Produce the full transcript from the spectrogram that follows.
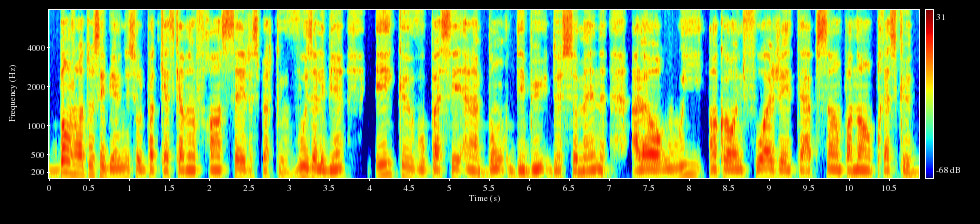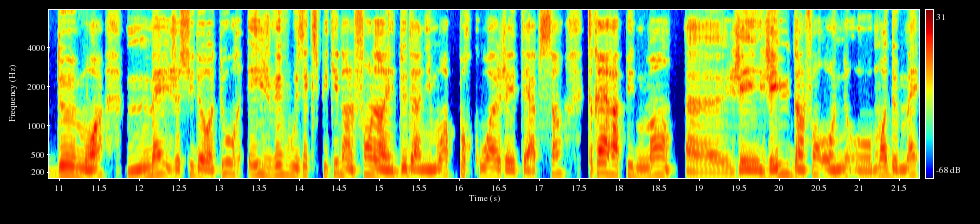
Bonjour à tous et bienvenue sur le podcast Cardano français. J'espère que vous allez bien et que vous passez un bon début de semaine. Alors oui, encore une fois, j'ai été absent pendant presque deux mois, mais je suis de retour et je vais vous expliquer dans le fond, dans les deux derniers mois, pourquoi j'ai été absent. Très rapidement, euh, j'ai eu dans le fond au mois de mai,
